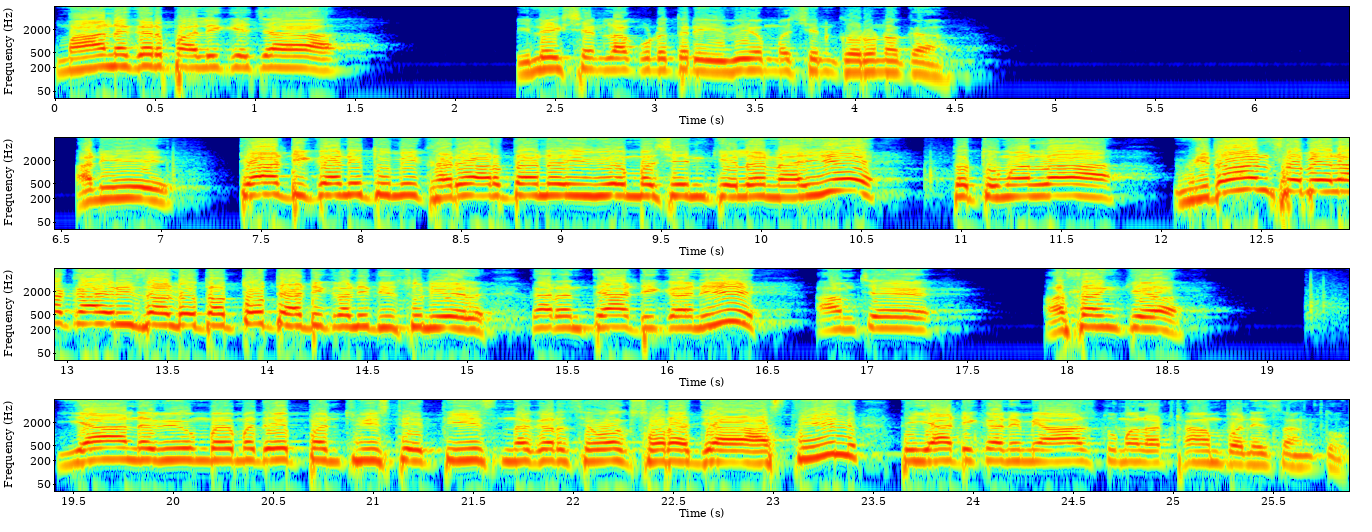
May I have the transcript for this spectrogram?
महानगरपालिकेच्या इलेक्शनला कुठेतरी ईव्हीएम मशीन करू नका. आणि त्या ठिकाणी तुम्ही खऱ्या अर्थानं ईव्हीएम मशीन केलं नाहीये तर तुम्हाला विधानसभेला काय रिझल्ट होता तो त्या ठिकाणी दिसून येईल. कारण त्या ठिकाणी आमचे असंख्य या नवी मुंबईमध्ये पंचवीस ते तीस नगरसेवक स्वराज्य असतील तर या ठिकाणी मी आज तुम्हाला ठामपणे सांगतो.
